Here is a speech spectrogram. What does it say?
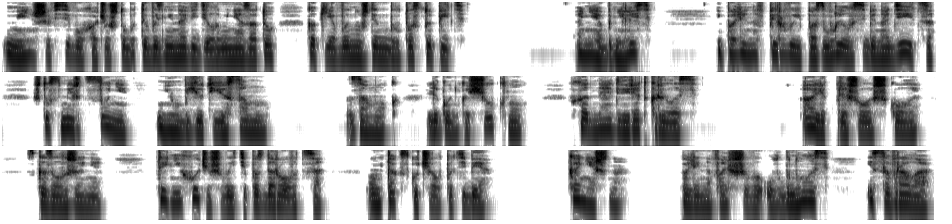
«Меньше всего хочу, чтобы ты возненавидела меня за то, как я вынужден был поступить». Они обнялись, и Полина впервые позволила себе надеяться, что смерть Сони не убьет ее саму. Замок легонько щелкнул, входная дверь открылась. «Алик пришел из школы», — сказал Женя. «Ты не хочешь выйти поздороваться? Он так скучал по тебе». «Конечно», Полина фальшиво улыбнулась и соврала.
